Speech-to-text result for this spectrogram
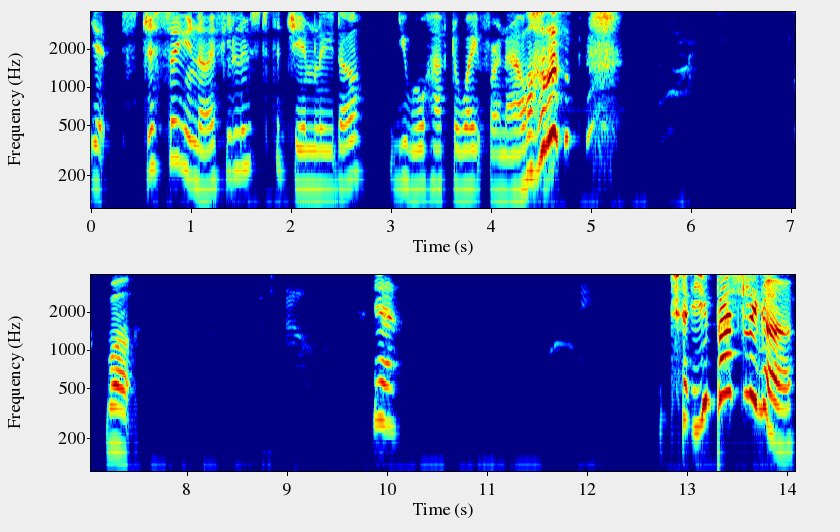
Yeah, just so you know, if you lose to the gym leader, you will have to wait for an hour. what? Yeah. Are you battling her?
